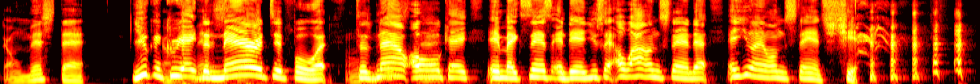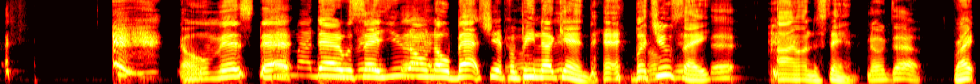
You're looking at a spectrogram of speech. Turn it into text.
Don't miss that. You can create the narrative for it to now, oh, okay, it makes sense. And then you say, oh, I understand that. And you ain't understand shit. Don't miss that. my daddy would say, you don't know bat shit from peanut candy. But you say. I understand No doubt. right?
